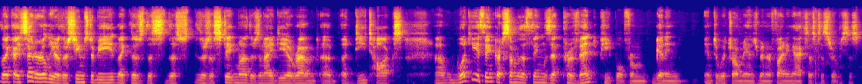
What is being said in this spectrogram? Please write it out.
like I said earlier, there seems to be like there's this this there's a stigma, there's an idea around a, a detox. Uh, what do you think are some of the things that prevent people from getting into withdrawal management or finding access to services?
